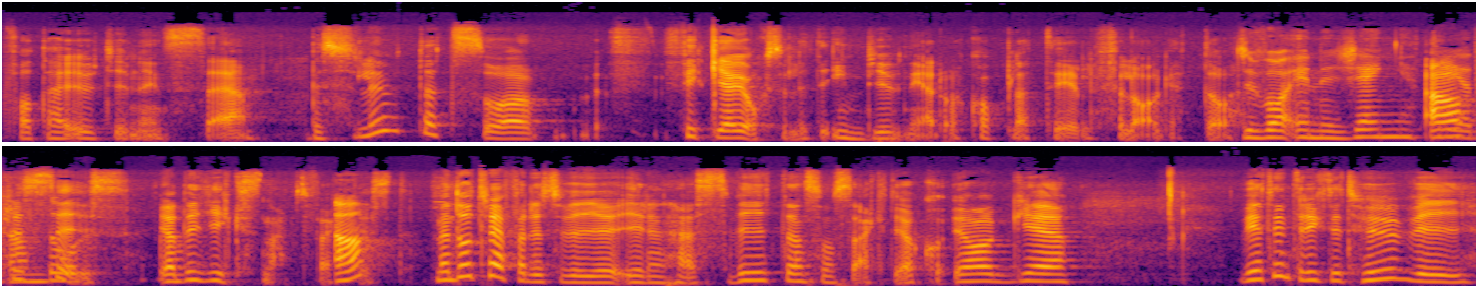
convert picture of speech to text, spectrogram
fått det här utgivningsbeslutet så fick jag ju också lite inbjudningar då kopplat till förlaget. Och, Du var en i gänget Ja, redan då. precis. Ja, det gick snabbt faktiskt. Men då träffades vi i den här sviten som sagt. Jag, jag eh, vet inte riktigt hur vi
